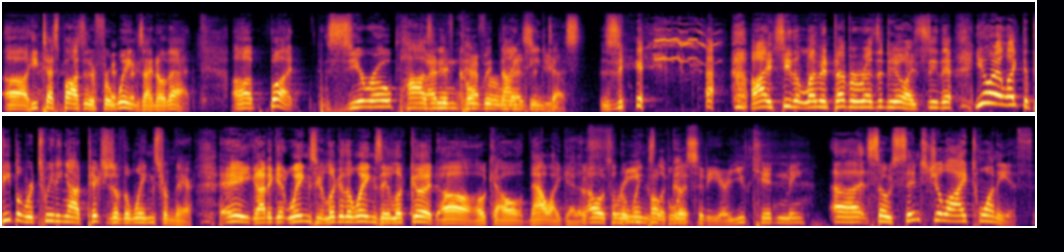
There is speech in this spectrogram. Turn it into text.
Uh, he tests positive for wings. I know that. Uh, but zero positive COVID 19 tests. I see the lemon pepper residue. I see that. You know what I like? The people were tweeting out pictures of the wings from there. Hey, you got to get wings here. Look at the wings. They look good. Oh, okay. Oh, now I get it. The oh, so the wings look good. publicity. Are you kidding me? Uh, so since July 20th,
